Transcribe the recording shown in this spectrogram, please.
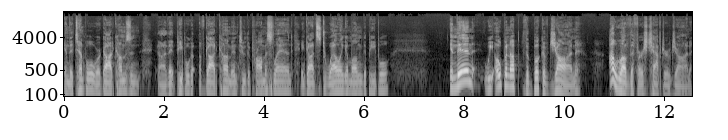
in the temple where God comes and uh, that people of God come into the promised land and God's dwelling among the people. And then we open up the book of John. I love the first chapter of John.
